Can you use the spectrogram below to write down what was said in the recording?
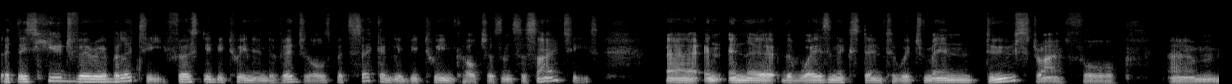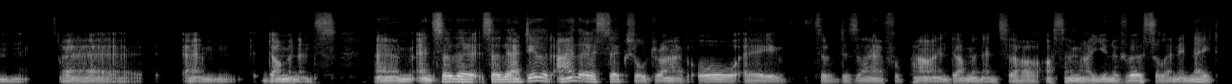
that there's huge variability, firstly between individuals, but secondly between cultures and societies uh, in, in the, the ways and extent to which men do strive for um, uh, um, dominance. Um, and so the so the idea that either a sexual drive or a sort of desire for power and dominance are, are somehow universal and innate,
